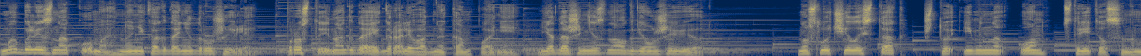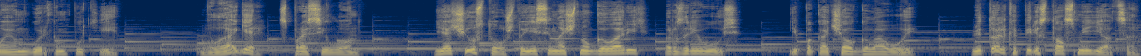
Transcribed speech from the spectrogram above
Мы были знакомы, но никогда не дружили. Просто иногда играли в одной компании. Я даже не знал, где он живет. Но случилось так, что именно он встретился на моем горьком пути. «В лагерь?» – спросил он. Я чувствовал, что если начну говорить, разревусь. И покачал головой. Виталька перестал смеяться.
